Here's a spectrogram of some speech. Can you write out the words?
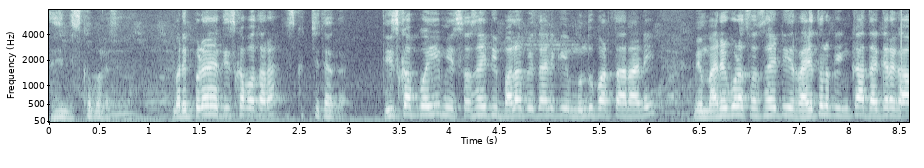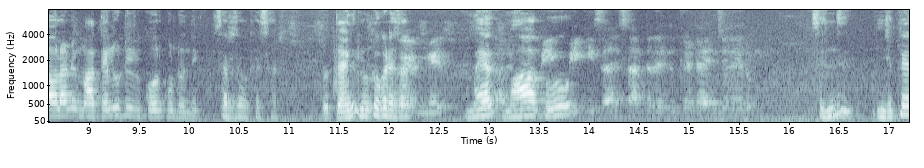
అదేం తీసుకోవాలి సార్. మరి ఇప్పుడైనా తీసుకుపోతారా? ఖచ్చితంగా. తీసుకపోయి మీ సొసైటీ బలోపేతానికి ముందు పడతారని మీ మరి కూడా సొసైటీ రైతులకు ఇంకా దగ్గర కావాలని మా తెలుగు టీవీ కోరుకుంటుంది. సరే sir okay sir. Thank you ఇంకొకటి సార్. మాకు చెప్పిన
